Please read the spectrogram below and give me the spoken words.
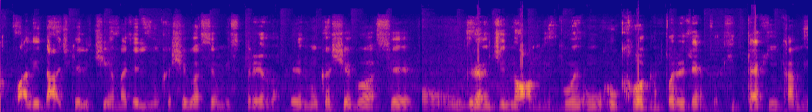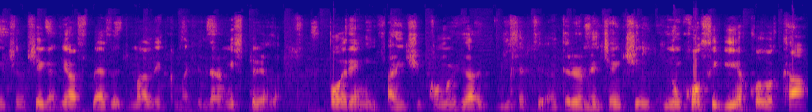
a, qualidade que ele tinha, mas ele nunca chegou a ser uma estrela. Ele nunca chegou a ser um, um grande nome. Um, um, Hulk Hogan, por exemplo, que tecnicamente não chega nem aos pés de Malenko, mas ele era uma estrela. Porém, a gente, como eu já disse anteriormente, a gente não conseguia conseguia colocar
